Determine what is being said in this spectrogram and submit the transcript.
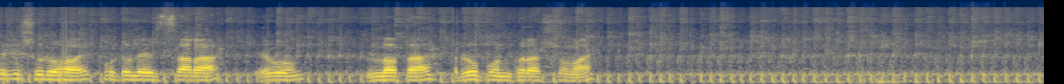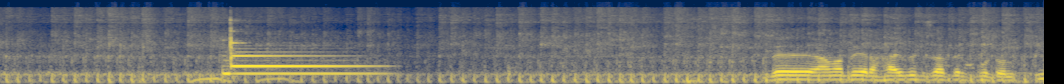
থেকে শুরু হয় পটলের চারা এবং লতা রোপণ করার সময়। যে আমাদের হাইব্রিড জাতের পটল কি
